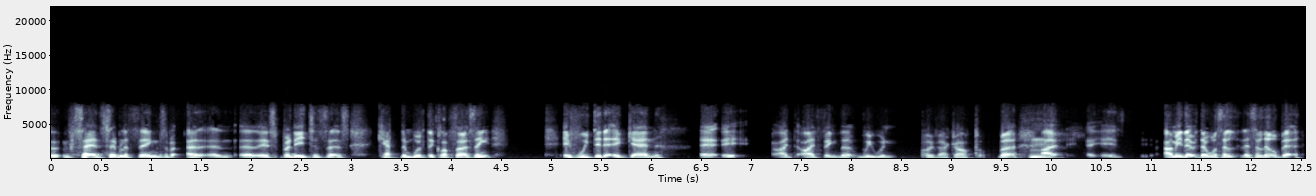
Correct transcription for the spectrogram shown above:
uh saying similar things. Uh, and it's Benitez that has kept them with the club. So I think if we did it again, it, it, I I think that we wouldn't go back up. But mm. I. It, I mean, there, there, was a there's a little bit,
